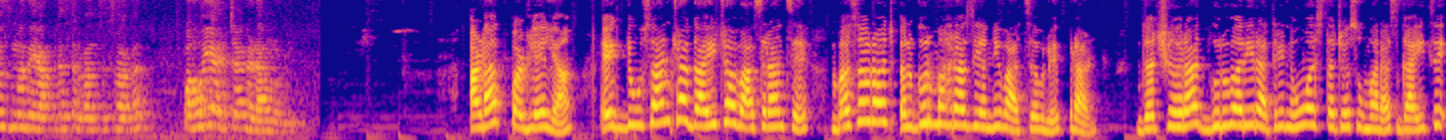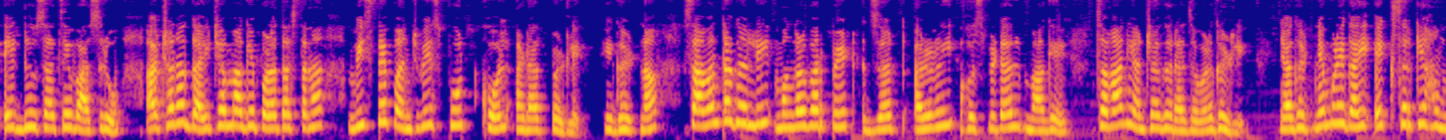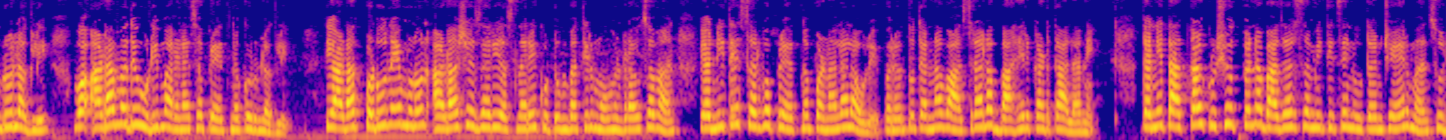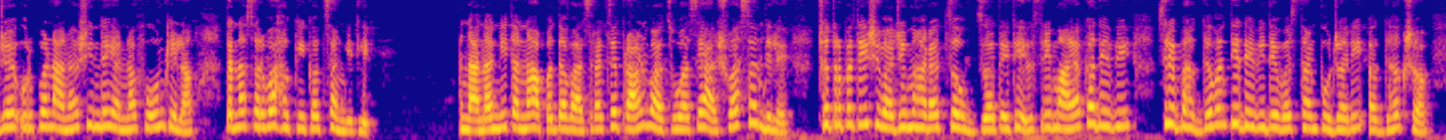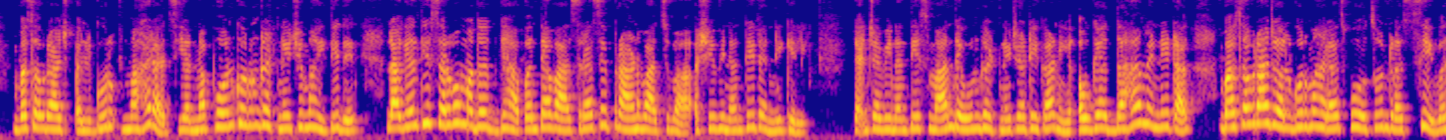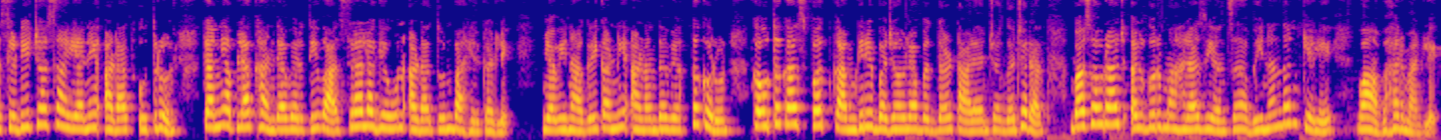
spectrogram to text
न्यूजमध्ये आपल्या सर्वांचं स्वागत. पाहूया आजच्या घडामोडी. आडात पडलेल्या एक दिवसांच्या गायीच्या वासरांचे बसवराज अलगूर महाराज यांनी वाचवले प्राण. जत शहरात गुरुवारी रात्री नऊ वाजताच्या सुमारास गायीचे एक दिवसाचे वासरू अचानक गायीच्या मागे पळत असताना वीस ते पंचवीस फूट खोल आडात पडले. ही घटना सावंत गल्ली मंगळवार पेठ जत अरळी हॉस्पिटल मागे चव्हाण यांच्या घराजवळ घडली. या घटनेमुळे गायी एकसारखी हमरू लागली व आडामध्ये उडी मारण्याचा प्रयत्न करू लागली. ती आडात पडू नये म्हणून आडा शेजारी असणारे कुटुंबातील मोहनराव चव्हाण यांनी ते सर्व प्रयत्न पणाला लावले परंतु त्यांना वासराला बाहेर काढता आला नाही. त्यांनी तात्काळ कृषी उत्पन्न बाजार समितीचे नूतन चेअरमन सुजय उर्फ नाना शिंदे यांना फोन केला त्यांना सर्व हकीकत सांगितली. नानांनी त्यांना आपण त्या वासराचे प्राण वाचवू असे आश्वासन दिले. छत्रपती शिवाजी महाराज चौक जत येथील श्री मायाका देवी श्री भाग्यवंती देवी देवस्थान पुजारी अध्यक्ष बसवराज अलगूर महाराज यांना फोन करून घटनेची माहिती देत लागेल ती सर्व मदत घ्या पण त्या वासराचे प्राण वाचवा अशी विनंती त्यांनी केली. त्यांच्या विनंतीस मान देऊन घटनेच्या ठिकाणी अवघ्या दहा मिनिटात बसवराज अलगूर महाराज पोहोचून रस्सी व सिडीच्या साह्याने आडात उतरून त्यांनी आपल्या खांद्यावरती वासराला घेऊन आडातून बाहेर काढले. यावेळी नागरिकांनी आनंद व्यक्त करून कौतुकास्पद कामगिरी बजावल्याबद्दल टाळ्यांच्या गजरात बसवराज अलगूर महाराज यांचं अभिनंदन केले व आभार मानले.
